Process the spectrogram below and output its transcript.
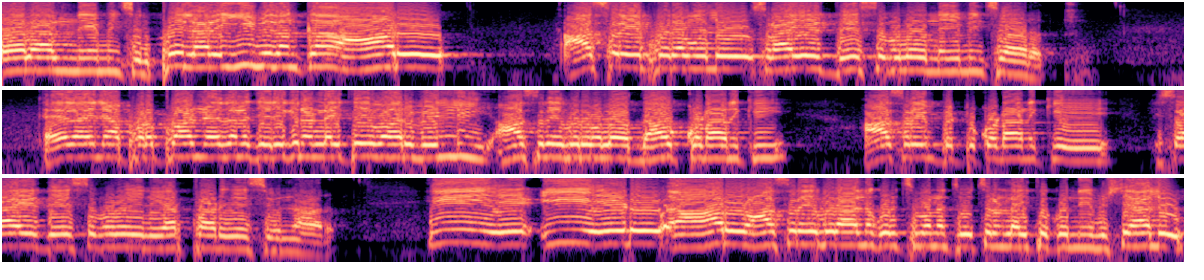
గోళాలను నియమించారు. ఇలా ఈ విధంగా ఆరు ఆశ్రయపురములు ఇస్రాయేల్ దేశములో నియమించారు. ఏదైనా పొరపాటున ఏదైనా జరిగినట్లయితే వారు వెళ్ళి ఆశ్రయపురంలో దాక్కోవడానికి ఆశ్రయం పెట్టుకోవడానికి ఇస్రాయేల్ దేశంలో ఇది ఏర్పాటు చేసి ఉన్నారు. ఈ ఏ- ఈ ఏడు ఆరు ఆశ్రయపురాలను గురించి మనం చూసినట్లయితే కొన్ని విషయాలు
